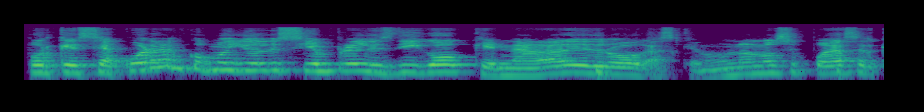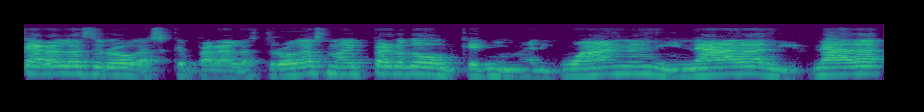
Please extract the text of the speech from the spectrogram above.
Porque se acuerdan como yo les siempre les digo que nada de drogas, que uno no se puede acercar a las drogas, que para las drogas no hay perdón, que ni marihuana, ni nada, ni nada,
